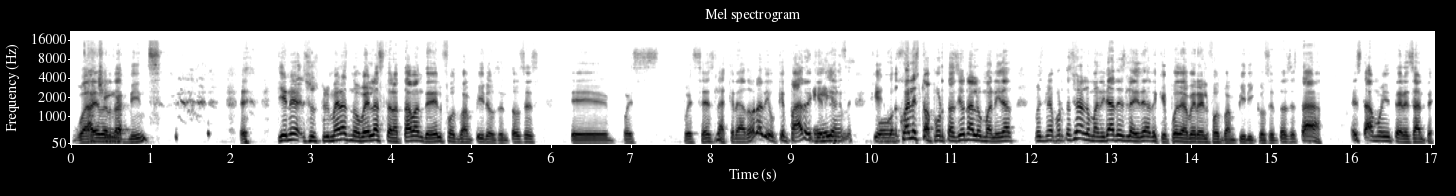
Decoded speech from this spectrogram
Whatever chinga. that means. Tiene, sus primeras novelas trataban de elfos vampiros, entonces, eh, pues, pues es la creadora, digo, qué padre que digan. que-. ¿Cuál es tu aportación a la humanidad? Pues mi aportación a la humanidad es la idea de que puede haber elfos vampíricos, entonces está, está muy interesante.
